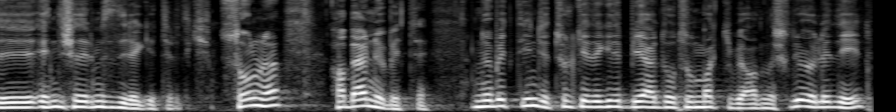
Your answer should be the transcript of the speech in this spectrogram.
e, endişelerimizi dile getirdik. Sonra haber nöbeti. Nöbet deyince Türkiye'de gidip bir yerde oturmak gibi anlaşılıyor. Öyle değil.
